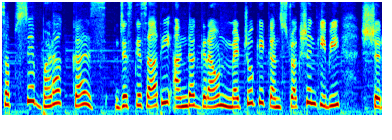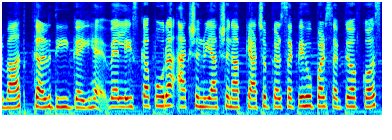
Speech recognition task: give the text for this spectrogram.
सबसे बड़ा कर्ज, जिसके साथ ही अंडरग्राउंड मेट्रो के कंस्ट्रक्शन की भी शुरुआत कर दी गई है। वेल इसका पूरा एक्शन रिएक्शन आप कैचअप कर सकते हो पढ़ सकते हो ऑफकोर्स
